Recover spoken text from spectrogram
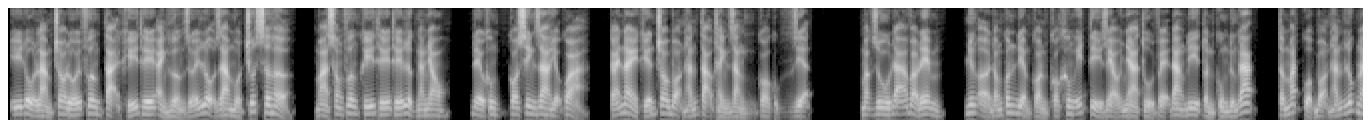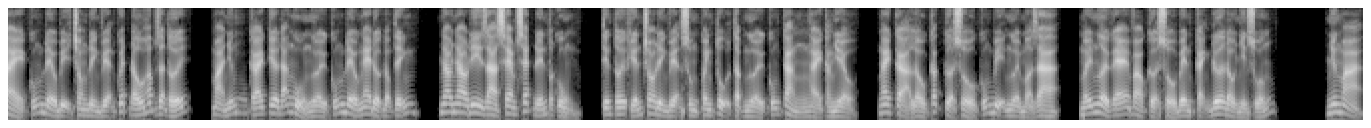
ý đồ làm cho đối phương tại khí thế ảnh hưởng dưới lộ ra một chút sơ hở, mà song phương khí thế thế lực ngang nhau, đều không có sinh ra hiệu quả, cái này khiến cho bọn hắn tạo thành rằng có cục diện. Mặc dù đã vào đêm, nhưng ở đóng quân điểm còn có không ít tỷ dẻo nhà thủ vệ đang đi tuần cùng đứng gác tầm mắt của bọn hắn lúc này cũng đều bị trong đình viện quyết đấu hấp dẫn tới, mà những cái kia đã ngủ người cũng đều nghe được động tĩnh, nhao nhao đi ra xem xét đến tận cùng, tiến tới khiến cho đình viện xung quanh tụ tập người cũng càng ngày càng nhiều, ngay cả lầu các cửa sổ cũng bị người mở ra, mấy người ghé vào cửa sổ bên cạnh đưa đầu nhìn xuống. Nhưng mà,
